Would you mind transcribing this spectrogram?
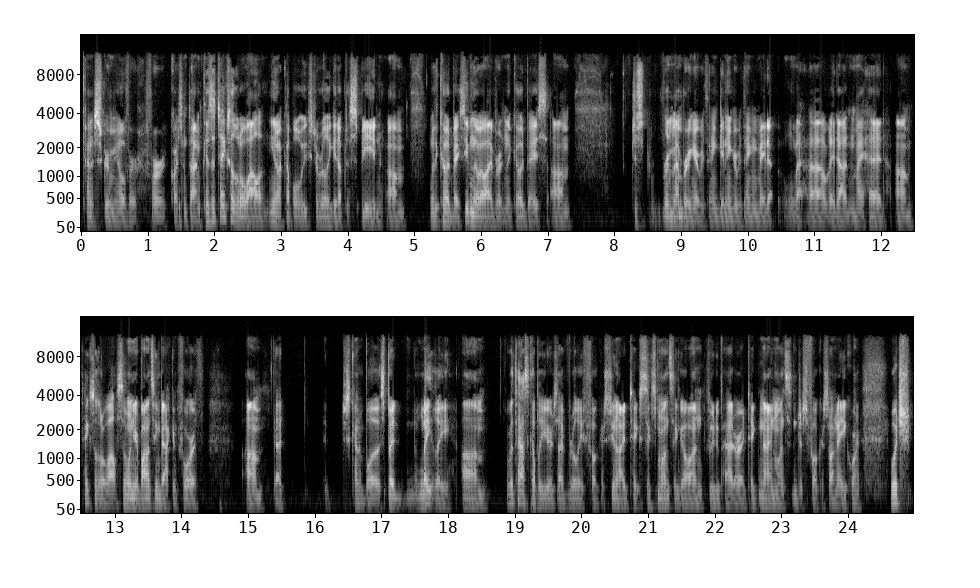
kind of screw me over for quite some time because it takes a little while, you know, a couple of weeks to really get up to speed um, with the code base. Even though I've written the code base, um, just remembering everything, getting everything made up, uh, laid out in my head um, takes a little while. So when you're bouncing back and forth, um, that it just kind of blows. But lately, um, over the past couple of years, I've really focused. You know, I'd take six months and go on VoodooPad, or I'd take nine months and just focus on Acorn, which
